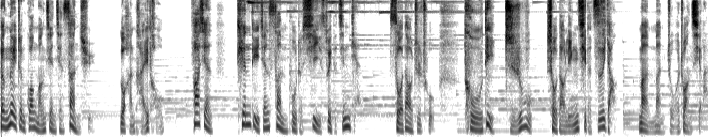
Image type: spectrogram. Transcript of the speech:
等那阵光芒渐渐散去，洛寒抬头，发现天地间散布着细碎的金点，所到之处，土地、植物受到灵气的滋养，慢慢茁壮起来。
